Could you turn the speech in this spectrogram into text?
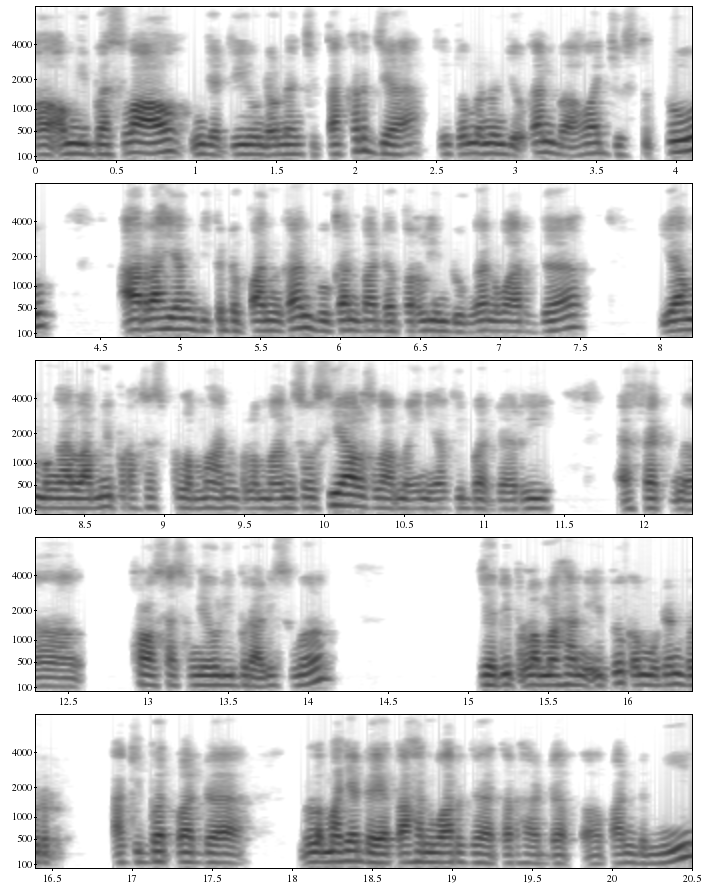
uh, Omnibus Law menjadi Undang-Undang Cipta Kerja, itu menunjukkan bahwa justru arah yang dikedepankan bukan pada perlindungan warga yang mengalami proses pelemahan-pelemahan sosial selama ini akibat dari efek proses neoliberalisme. Jadi pelemahan itu kemudian berakibat pada melemahnya daya tahan warga terhadap uh, pandemi.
